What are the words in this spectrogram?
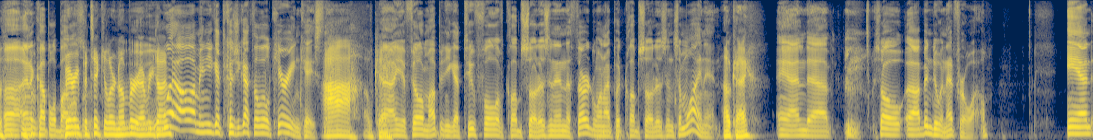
uh, and a couple of bottles. Very of- particular number every time. Well, I mean, you get because you got the little carrying case. Thing. Ah, okay. Uh, you fill them up, and you got two full of club sodas, and then the third one I put club sodas and some wine in. okay. And uh, so uh, I've been doing that for a while. And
